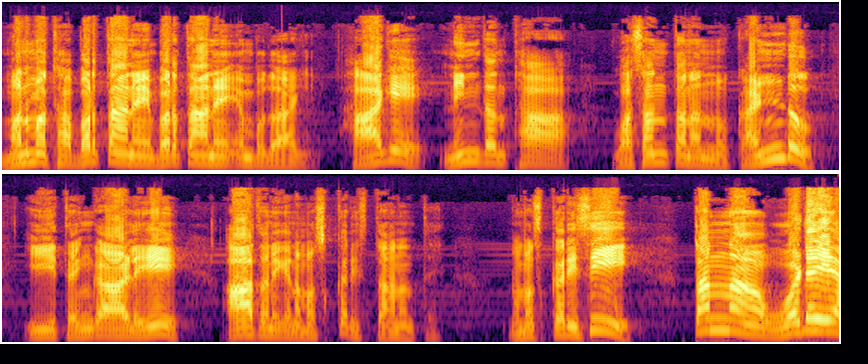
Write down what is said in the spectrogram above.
ಮನ್ಮಥ ಬರ್ತಾನೆ ಬರ್ತಾನೆ ಎಂಬುದಾಗಿ. ಹಾಗೆ ನಿಂದಂಥ ವಸಂತನನ್ನು ಕಂಡು ಈ ತೆಂಗಾಳಿ ಆತನಿಗೆ ನಮಸ್ಕರಿಸ್ತಾನಂತೆ. ನಮಸ್ಕರಿಸಿ ತನ್ನ ಒಡೆಯ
